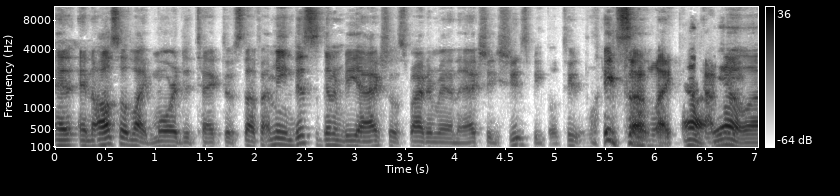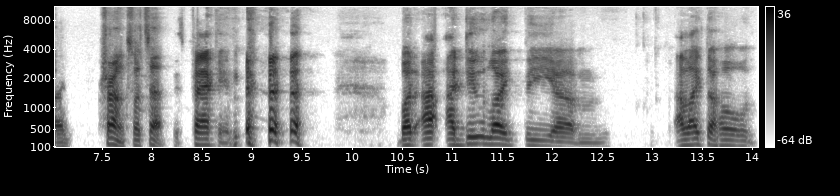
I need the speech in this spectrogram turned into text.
and and also like more detective stuff. I mean, this is going to be an actual Spider-Man that actually shoots people too. Like so, like Oh, I yo, uh, Trunks, what's up? it's packing. but I, I do like the um I like the whole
